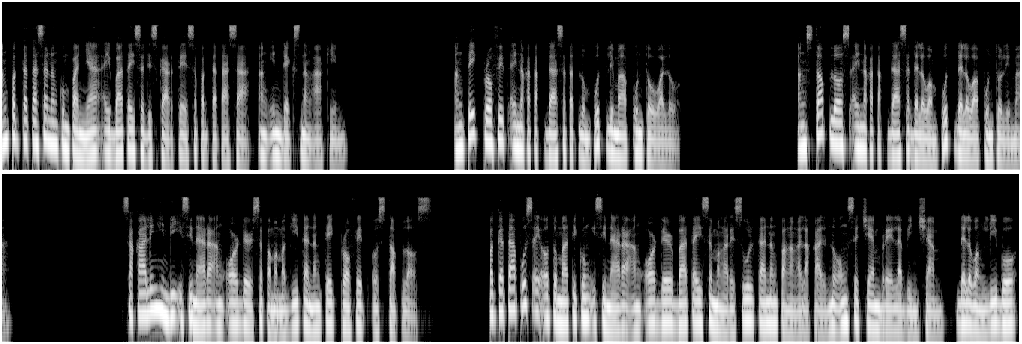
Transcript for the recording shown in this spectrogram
Ang pagtatasa ng kumpanya ay batay sa diskarte sa pagtatasa, ang index ng AKIM. Ang take profit ay nakatakda sa 35.8. Ang stop loss ay nakatakda sa 22.5. Sakaling hindi isinara ang order sa pamamagitan ng take profit o stop loss. Pagkatapos ay otomatikong isinara ang order batay sa mga resulta ng pangangalakal noong Setyembre 11, 2025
